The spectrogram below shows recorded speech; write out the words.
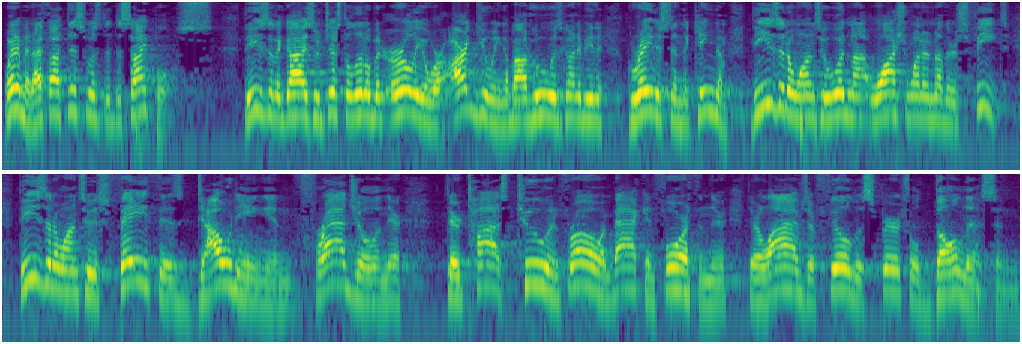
Wait a minute, I thought this was the disciples. These are the guys who just a little bit earlier were arguing about who was going to be the greatest in the kingdom. These are the ones who would not wash one another's feet. These are the ones whose faith is doubting and fragile and they're, they're tossed to and fro and back and forth and their, their lives are filled with spiritual dullness and,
